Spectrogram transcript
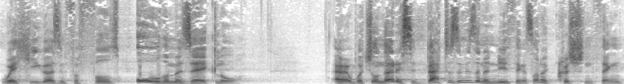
where he goes and fulfills all the Mosaic law. And what you'll notice is baptism isn't a new thing. It's not a Christian thing.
